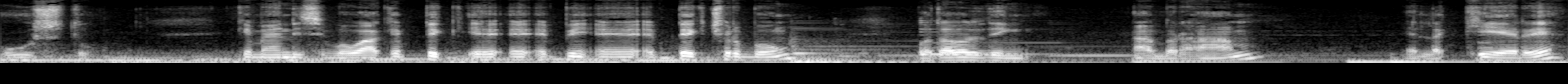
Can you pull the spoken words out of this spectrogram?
justo. Que men disse boa que pic, e, e, e, e, picture bom botava ding Abraham ela quere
